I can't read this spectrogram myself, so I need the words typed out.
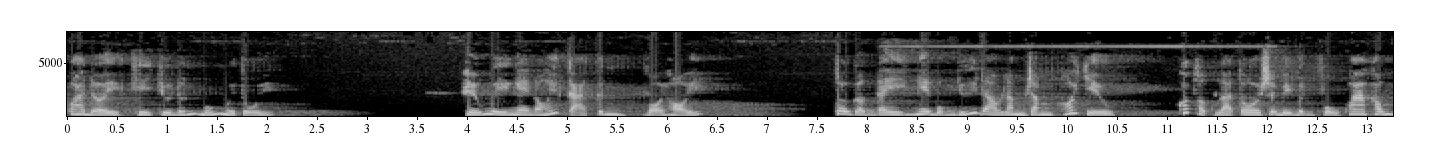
qua đời khi chưa đến 40 tuổi. Hiểu mi nghe nói cả kinh, vội hỏi. Tôi gần đây nghe bụng dưới đau lâm râm khó chịu. Có thật là tôi sẽ bị bệnh phụ khoa không?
